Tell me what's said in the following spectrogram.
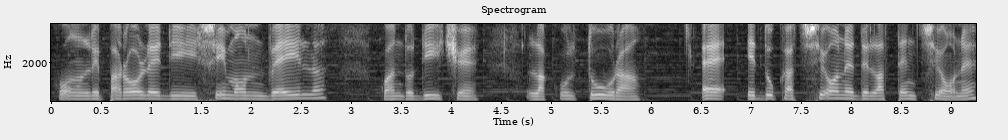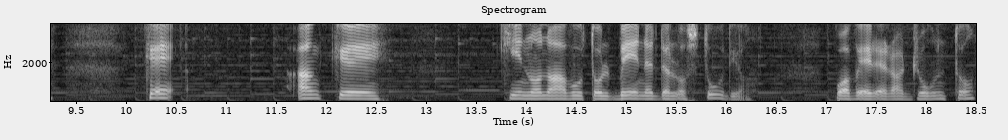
con le parole di Simon Weil, quando dice la cultura è educazione dell'attenzione, che anche chi non ha avuto il bene dello studio può avere raggiunto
